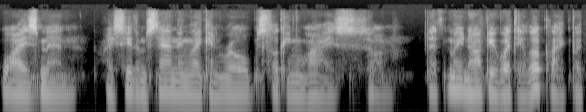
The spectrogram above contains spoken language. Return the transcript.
wise men. I see them standing like in robes, looking wise. So that may not be what they look like, but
